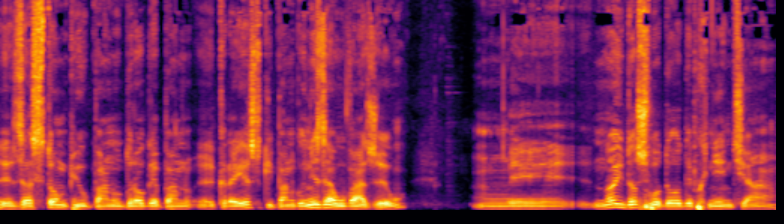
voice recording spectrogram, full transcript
y, zastąpił panu drogę pan y, Krajewski, pan go nie zauważył. Y, No i doszło do odepchnięcia,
